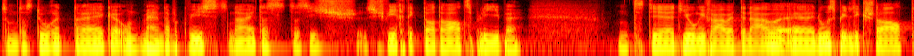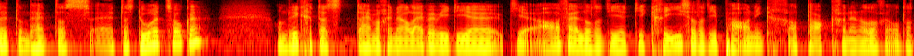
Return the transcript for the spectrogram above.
zum das durchzutragen und wir haben aber gewusst, nein, das, das ist, es ist wichtig, da dran zu bleiben. Und die, die junge Frau hat dann auch äh, eine Ausbildung gestartet und hat das, hat das durchgezogen. Und wirklich, das, da haben wir können erleben, wie die, die Anfälle oder die, die Krise oder die Panikattacken, oder, oder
